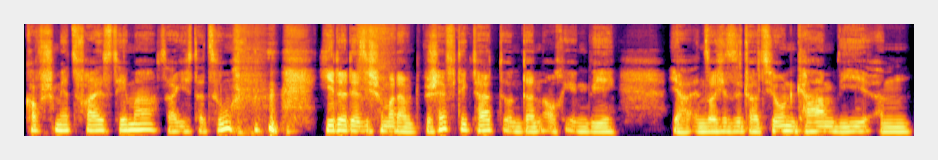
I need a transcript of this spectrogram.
kopfschmerzfreies Thema, sage ich dazu. Jeder, der sich schon mal damit beschäftigt hat und dann auch irgendwie ja in solche Situationen kam, wie ähm,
